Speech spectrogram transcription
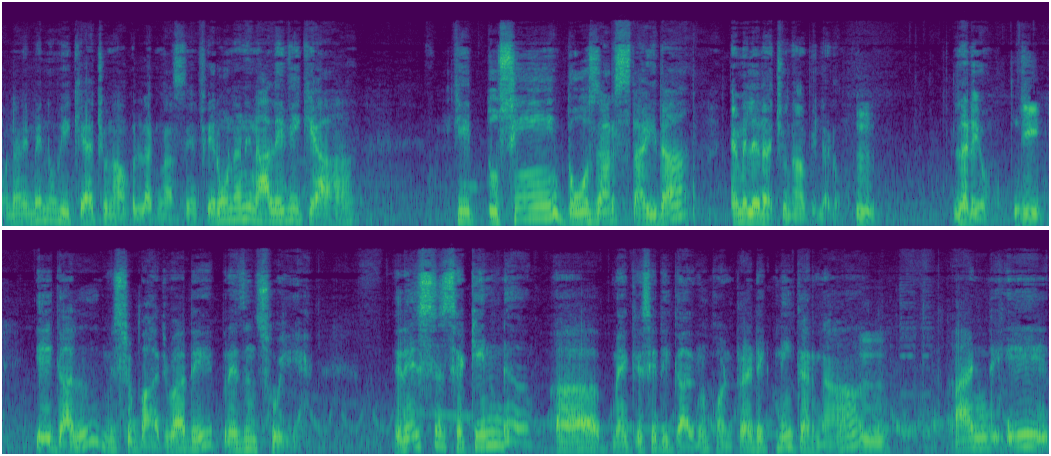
ਉਹਨਾਂ ਨੇ ਮੈਨੂੰ ਵੀ ਕਿਹਾ ਚੁਣਾਵ ਲੜਨ ਵਾਸਤੇ। ਫਿਰ ਉਹਨਾਂ ਨੇ ਨਾਲ ਇਹ ਵੀ ਕਿਹਾ ਕਿ ਤੁਸੀਂ 2027 ਦਾ ਐਮਐਲਏ ਦਾ ਚੁਣਾਵ ਵੀ ਲੜੋ। ਹੂੰ। ਲੜਿਓ। ਜੀ। ਇਹ ਗੱਲ ਮਿਸਟਰ ਬਾਜਵਾ ਦੇ ਪ੍ਰੈਜ਼ੈਂਸ ਹੋਈ ਹੈ। ਰੇਸ ਸੈਕਿੰਡ ਮੈਂ ਕਿਸੇ ਦੀ ਗੱਲ ਨੂੰ ਕੰਟਰਡਿਕਟ ਨਹੀਂ ਕਰਨਾ। ਐਂਡ ਇਹ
